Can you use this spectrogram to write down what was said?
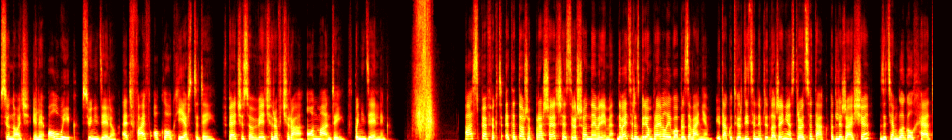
всю ночь, или all week, всю неделю. At five o'clock yesterday, в 5 часов вечера вчера. On Monday, в понедельник. Past Perfect — это тоже прошедшее совершенное время. Давайте разберем правила его образования. Итак, утвердительные предложения строятся так. Подлежащее, затем глагол had,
